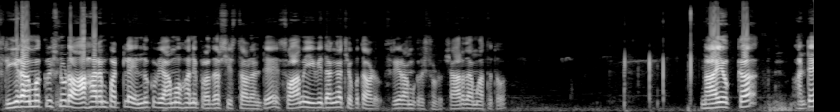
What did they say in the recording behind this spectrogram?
శ్రీరామకృష్ణుడు ఆహారం పట్ల ఎందుకు వ్యామోహాన్ని ప్రదర్శిస్తాడంటే స్వామి ఈ విధంగా చెబుతాడు శ్రీరామకృష్ణుడు శారదామాతతో. నా యొక్క అంటే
